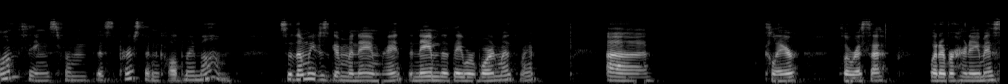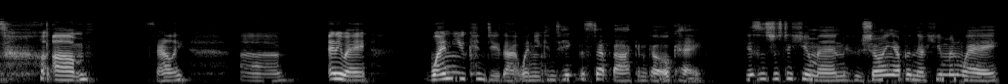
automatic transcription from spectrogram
mom things from this person called my mom. So then we just give them a name, right? The name that they were born with, right? Uh, Claire, Clarissa, whatever her name is. um, Sally. Uh, anyway, when you can do that, when you can take the step back and go, okay, this is just a human who's showing up in their human way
